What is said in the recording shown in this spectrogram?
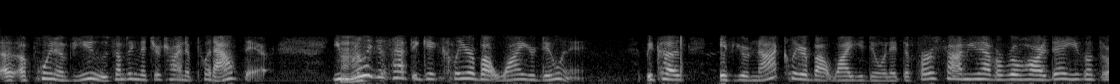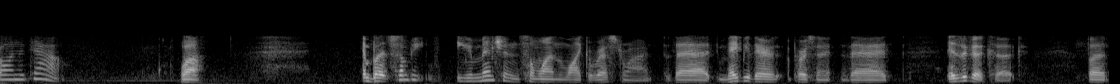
a, a point of view, something that you're trying to put out there? You Mhm. really just have to get clear about why you're doing it, because if you're not clear about why you're doing it, the first time you have a real hard day, you're gonna throw in the towel. Wow. And but some people, you mentioned someone like a restaurant that maybe they're a person that is a good cook, but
